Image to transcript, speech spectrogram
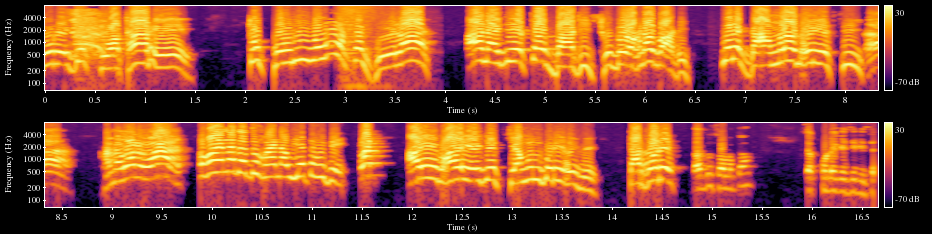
তোর এই যে কথা রে তো বলে একটা গেলাস আর নাই যে একটা বাটি ছোট একটা বাটি। মানে গামলা ধরে এসছি। হ্যাঁ হয়। হয় না দাদু হয় না উইয়াতে হইবে। আরে ভাই এই যে কেমন করে হইবে? তারপরে দাদু চলো তো। চেক করে গেছি গেছি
